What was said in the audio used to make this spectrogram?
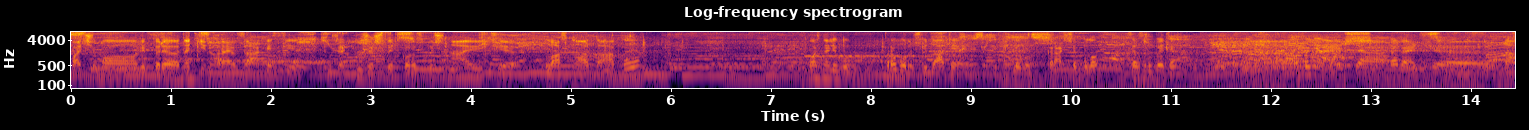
бачимо, Вікторія надійно грає в захисті. Уже дуже швидко розпочинають власну атаку. Можна ліво праворуч віддати, можливо, краще було це зробити. Опиняється гравець е, на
